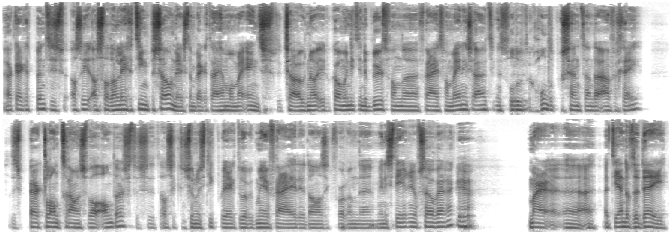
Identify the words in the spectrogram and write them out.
Ja, kijk, het punt is, als, die, als dat een legitiem persoon is, dan ben ik het daar helemaal mee eens. Ik zou ook nooit, we komen niet in de buurt van de vrijheid van meningsuiting. Het voldoet ook 100% aan de AVG. Dat is per klant trouwens wel anders. Dus als ik een journalistiek project doe, heb ik meer vrijheden dan als ik voor een ministerie of zo werk. Ja. Maar at the end of the day,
